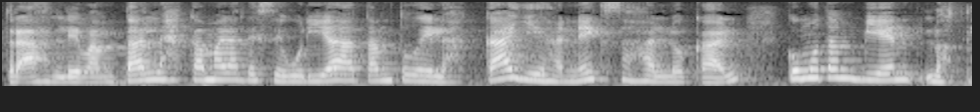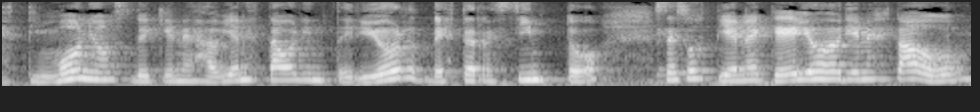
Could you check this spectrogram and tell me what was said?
tras levantar las cámaras de seguridad tanto de las calles anexas al local, como también los testimonios de quienes habían estado al interior de este recinto, se sostiene que ellos habrían estado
